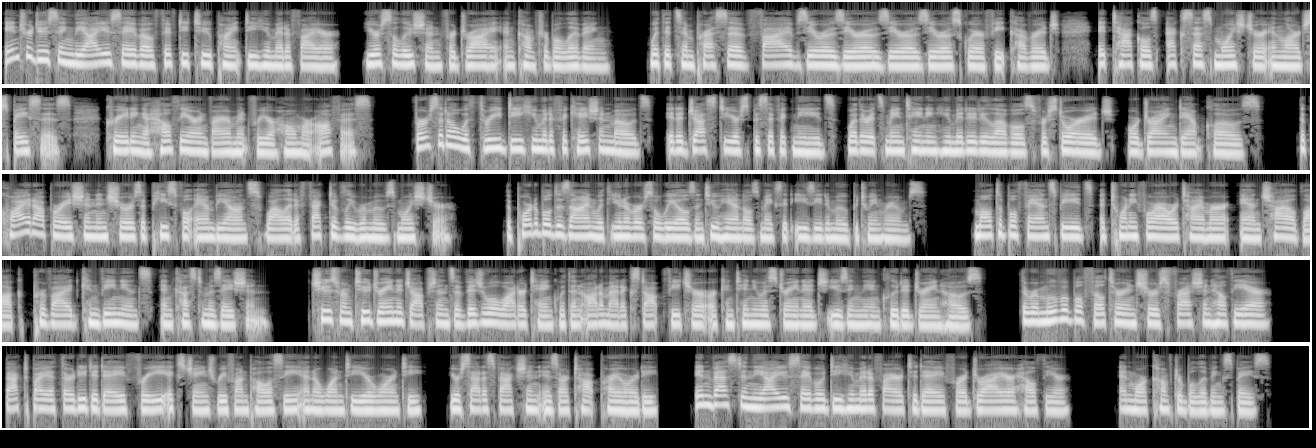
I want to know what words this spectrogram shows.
Introducing the Aiusevo 52-pint dehumidifier, your solution for dry and comfortable living. With its impressive 50000 square feet coverage, it tackles excess moisture in large spaces, creating a healthier environment for your home or office. Versatile with three dehumidification modes, it adjusts to your specific needs, whether it's maintaining humidity levels for storage or drying damp clothes. The quiet operation ensures a peaceful ambiance while it effectively removes moisture. The portable design with universal wheels and two handles makes it easy to move between rooms. Multiple fan speeds, a 24-hour timer, and child lock provide convenience and customization. Choose from two drainage options, a visual water tank with an automatic stop feature or continuous drainage using the included drain hose. The removable filter ensures fresh and healthy air. Backed by a 30-day free exchange refund policy and a 1-to-year warranty, your satisfaction is our top priority. Invest in the Aiusevo dehumidifier today for a drier, healthier, and more comfortable living space.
